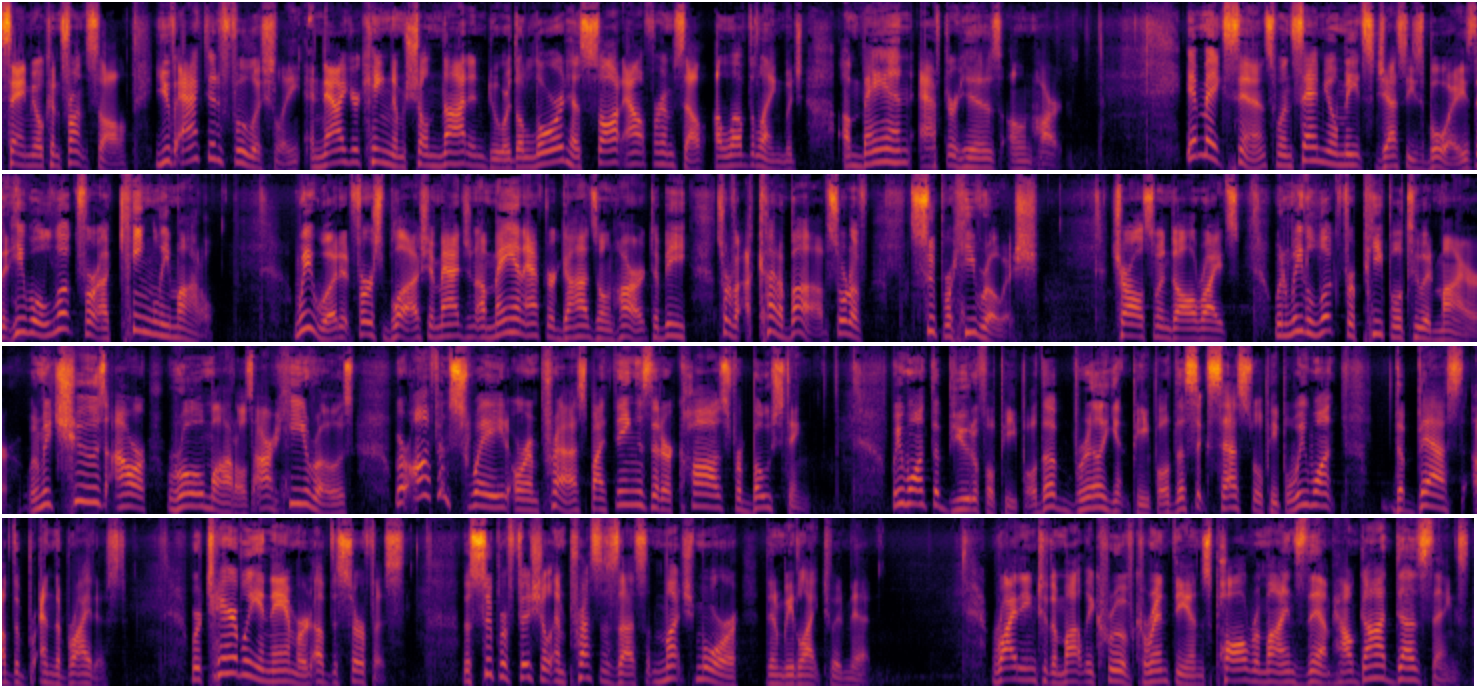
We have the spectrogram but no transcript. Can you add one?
Samuel confronts Saul. You've acted foolishly, and now your kingdom shall not endure. The Lord has sought out for himself, I love the language, a man after his own heart. It makes sense when Samuel meets Jesse's boys that he will look for a kingly model. We would, at first blush, imagine a man after God's own heart to be sort of a cut above, sort of superheroish. Charles Swindoll writes, when we look for people to admire, when we choose our role models, our heroes, we're often swayed or impressed by things that are cause for boasting. We want the beautiful people, the brilliant people, the successful people. We want the best of the and the brightest. We're terribly enamored of the surface. The superficial impresses us much more than we'd like to admit. Writing to the motley crew of Corinthians, Paul reminds them how God does things.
